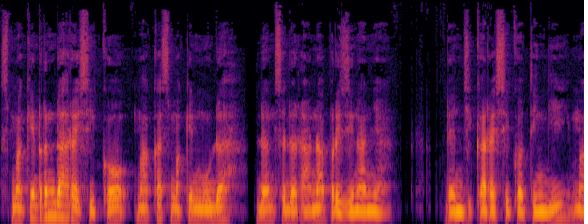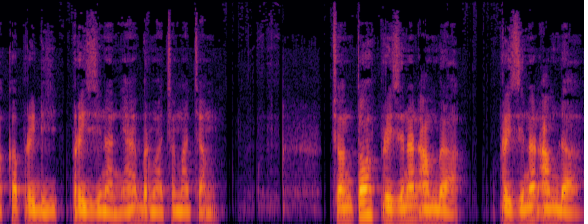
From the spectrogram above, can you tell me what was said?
Semakin rendah resiko, maka semakin mudah dan sederhana perizinannya. Dan jika resiko tinggi, maka perizinannya bermacam-macam. Contoh perizinan AMDAL. Perizinan AMDAL.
